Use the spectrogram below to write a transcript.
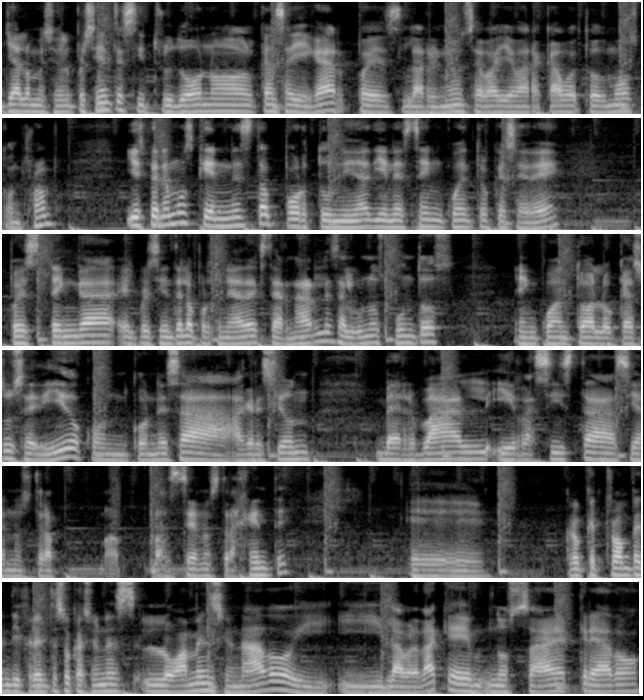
ya lo mencionó el presidente, si Trudeau no alcanza a llegar, pues la reunión se va a llevar a cabo de todos modos con Trump. Y esperemos que en esta oportunidad y en este encuentro que se dé, pues tenga el presidente la oportunidad de externarles algunos puntos en cuanto a lo que ha sucedido con, con esa agresión verbal y racista hacia nuestra, hacia nuestra gente. Eh, creo que Trump en diferentes ocasiones lo ha mencionado y, la verdad que nos ha creado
